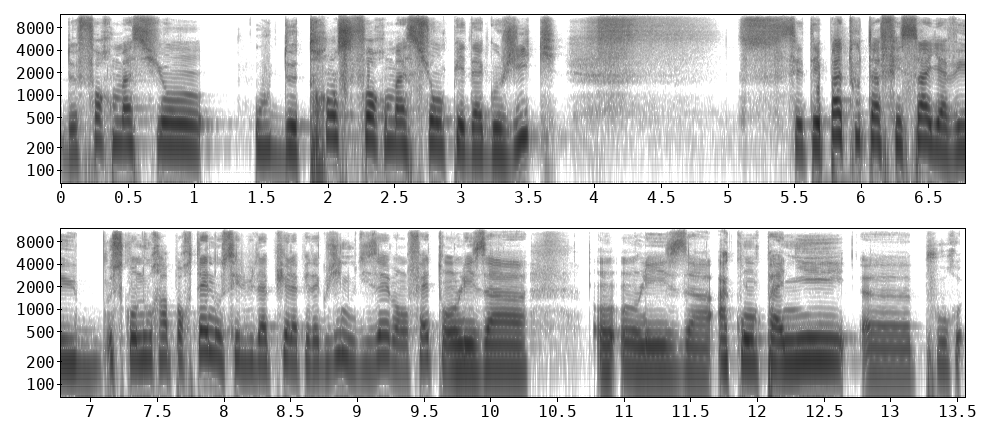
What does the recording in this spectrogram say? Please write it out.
de formation ou de transformation pédagogique, c'était pas tout à fait ça. Il y avait eu ce qu'on nous rapportait, nos cellules d'appui à la pédagogie nous disaient, ben, en fait, on les a, on, les a accompagnés euh, pour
